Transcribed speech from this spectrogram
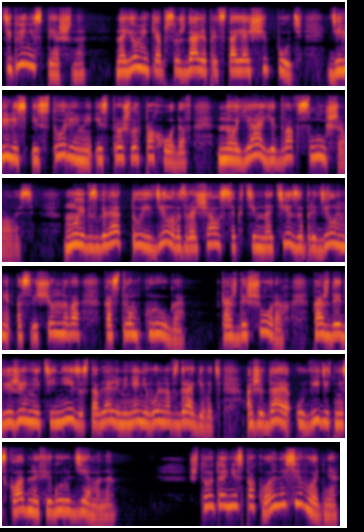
текли неспешно – Наемники обсуждали предстоящий путь, делились историями из прошлых походов, но я едва вслушивалась. Мой взгляд то и дело возвращался к темноте за пределами освещенного костром круга. Каждый шорох, каждое движение теней заставляли меня невольно вздрагивать, ожидая увидеть нескладную фигуру демона. «Что-то неспокойно сегодня»,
